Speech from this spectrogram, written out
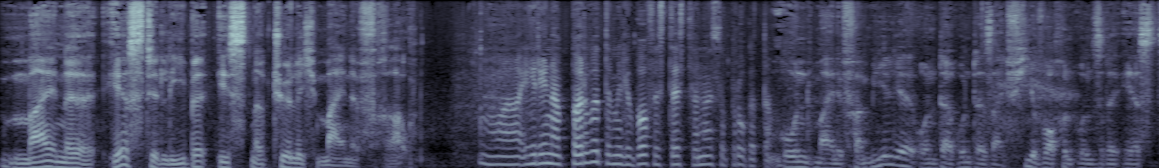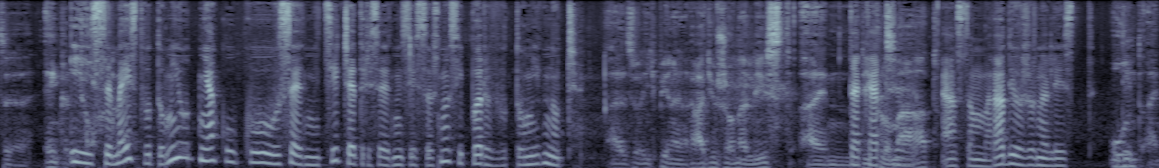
meine erste Liebe ist natürlich meine Frau. Ирина, първата ми любов естествено е съпругата му. Und meine Familie und darunter seit vier Wochen unsere erste И Enkeltochter. семейството ми от няколко седмици, четири седмици всъщност, и първото ми внуче. Also ich bin ein Radiojournalist, ein Така че Diplomat аз съм радиожурналист, und ein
